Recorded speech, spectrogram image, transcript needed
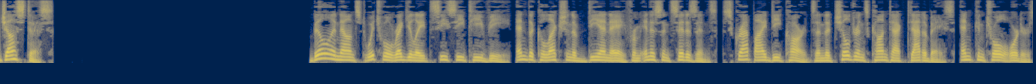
Justice Bill announced which will regulate CCTV, end the collection of DNA from innocent citizens, scrap ID cards and the Children's Contact Database, end control orders,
